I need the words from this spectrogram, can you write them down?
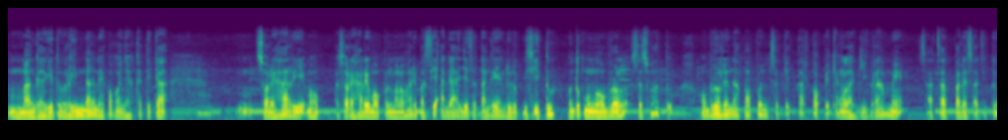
mangga gitu rindang deh pokoknya. Ketika sore hari mau sore hari maupun malam hari pasti ada aja tetangga yang duduk di situ untuk mengobrol sesuatu. Obrolin apa pun sekitar topik yang lagi rame saat-saat pada saat itu.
